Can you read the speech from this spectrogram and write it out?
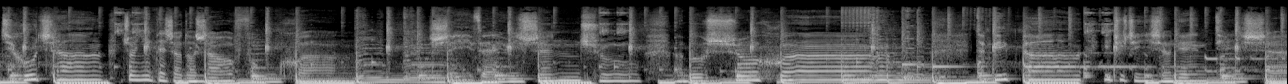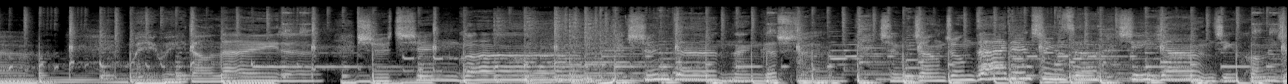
几壶茶，转眼谈笑多少风华。谁在云深处不说话？弹琵琶，一曲琴响遍天下，娓娓道来的是牵挂。深的难割舍，成长中带点青涩，夕阳金黄着，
